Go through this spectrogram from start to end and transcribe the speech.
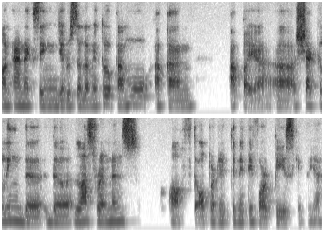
on annexing Jerusalem itu kamu akan apa ya uh, shackling the the last remnants of the opportunity for peace gitu ya.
